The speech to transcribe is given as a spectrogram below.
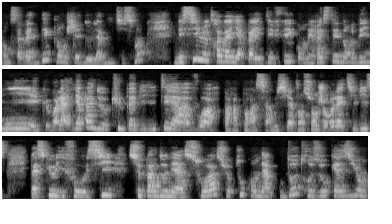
donc ça va déclencher de l'aboutissement. Mais si le travail n'a pas été fait, qu'on est resté dans le déni et que voilà, il n'y a pas de culpabilité à avoir par rapport à ça aussi. Attention, je relativise parce qu'il faut aussi se pardonner à soi, surtout qu'on a d'autres occasions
